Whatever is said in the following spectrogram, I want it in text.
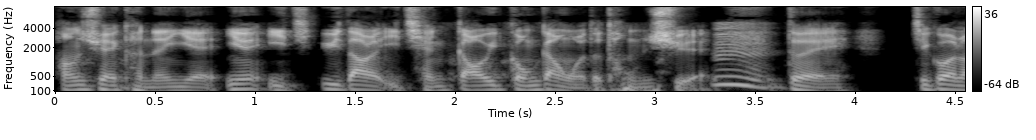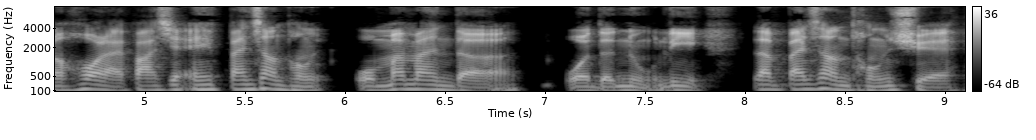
同学可能也因为以遇到了以前高一公干我的同学，嗯，对，结果呢，后来发现，哎，班上同我慢慢的我的努力，让班上的同学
